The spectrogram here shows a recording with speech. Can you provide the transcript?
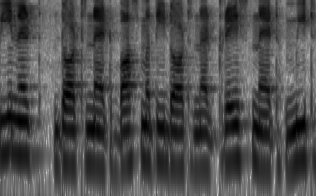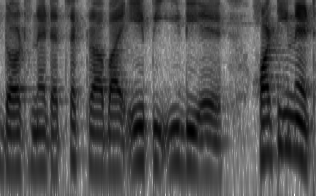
pnet.net, basmati.net, tracenet, meat.net, etc. by APEDA. HortiNet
